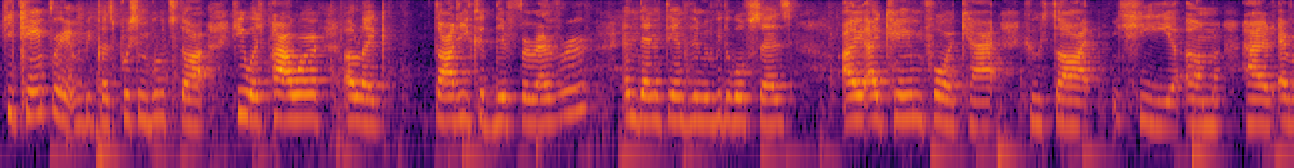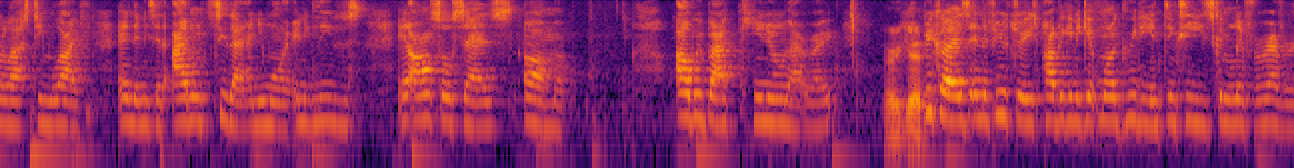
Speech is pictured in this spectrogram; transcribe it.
he came for him because Puss in Boots thought he was power, or like thought he could live forever. And then at the end of the movie, the wolf says, I, I came for a cat who thought he um, had everlasting life. And then he said, I don't see that anymore. And he leaves. It also says, um, I'll be back. You know that, right? Very good. Because in the future, he's probably going to get more greedy and thinks he's going to live forever.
